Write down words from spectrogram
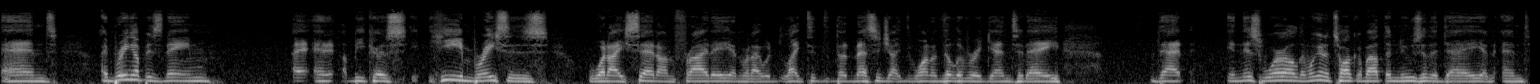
And I bring up his name because he embraces what I said on Friday and what I would like to the message I want to deliver again today that in this world, and we're going to talk about the news of the day, and and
